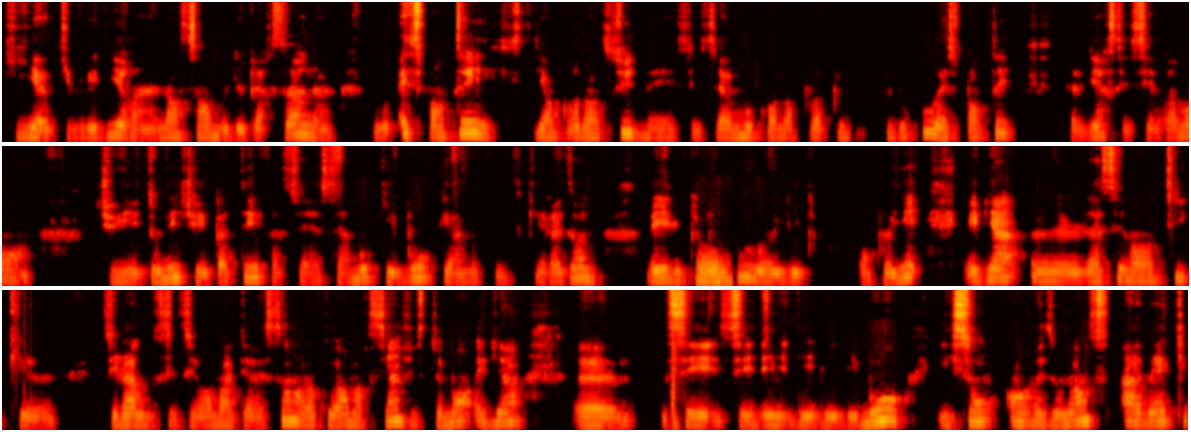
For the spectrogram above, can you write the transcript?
qui, euh, qui voulait dire un ensemble de personnes, ou espanté, qui est encore dans le sud, mais c'est un mot qu'on n'emploie plus, plus, beaucoup, espanté. Ça veut dire c'est vraiment, tu es étonné, tu es épaté, enfin, c'est un mot qui est beau, qui est un mot qui, qui résonne, mais il est plus mmh. beaucoup, euh, il est plus employé. Eh bien, euh, la sémantique, euh, c'est là où c'est vraiment intéressant, alors que en martien, justement, eh bien, euh, c'est des, des, des, mots, ils sont en résonance avec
